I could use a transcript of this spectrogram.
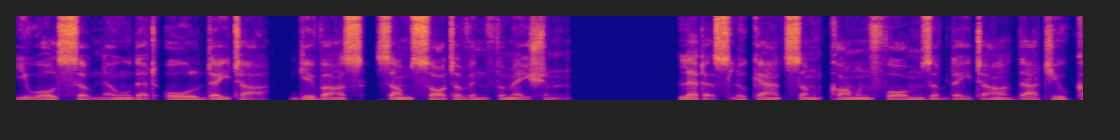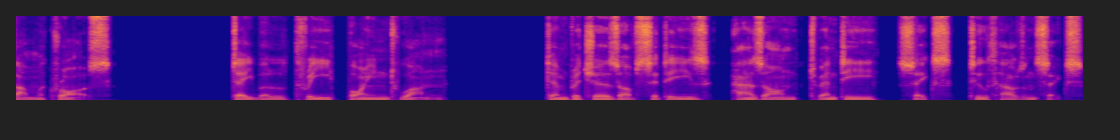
You also know that all data give us some sort of information. Let us look at some common forms of data that you come across. Table 3.1 Temperatures of cities as on 26-2006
